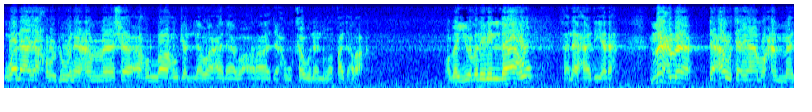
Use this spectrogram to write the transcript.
ولا يخرجون عما شاءه الله جل وعلا وأراده كونا وقدرا. ومن يضلل الله فلا هادي له. مهما دعوت يا محمد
